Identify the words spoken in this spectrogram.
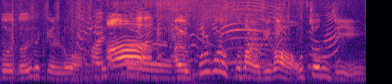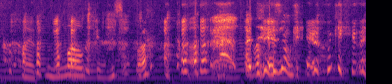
너, 너 이 새끼 일로 와. 나이스. 아, 여기 꿀꿀였구나, 여기가. 어쩐지. 아니, 존나 웃기네, 씨발. 아, 계속 개웃기네.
